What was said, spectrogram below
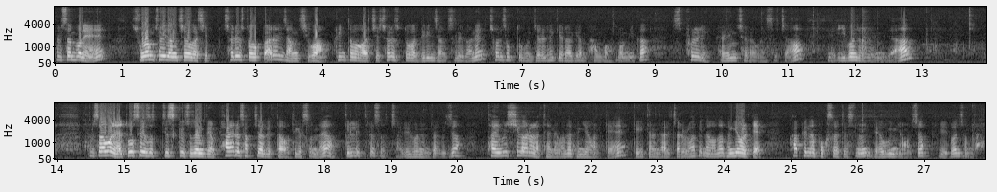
33번에 중앙 처리 장치와 같이 처리 속도가 빠른 장치와 프린터와 같이 처리 속도가 느린 장치를 간의 처리 속도 문제를 해결하기 위한 방법 뭡니까? spooling, 병행 처리라고 했었죠. 네, 2번 정답입니다. 34번에 도스에서 디스크에 저장된 파일을 삭제하겠다. 어떻게 썼나요? delete를 썼죠. 1번 정답이죠. time은 시간을 나타내거나 변경할 때, date는 날짜를 확인하거나 변경할 때, copy는 복사할 때 쓰는 내부 명령어죠. 1번 정답.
